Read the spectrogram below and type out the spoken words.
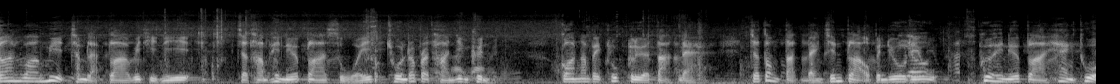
การวางมีดชำแหละปลาวิธีนี้ จะทำให้เนื้อปลาสวยชวนรับประทานยิ่งขึ้น ก่อนนำไปคลุกเกลือตากแดดจะต้องตัดแบ่งชิ้นปลาออกเป็นริ้วๆเพื่อให้เนื้อปลาแห้งทั่ว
